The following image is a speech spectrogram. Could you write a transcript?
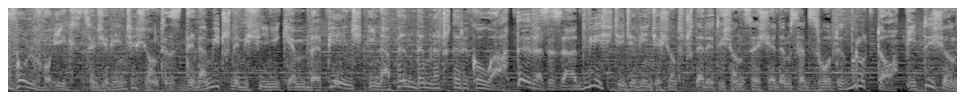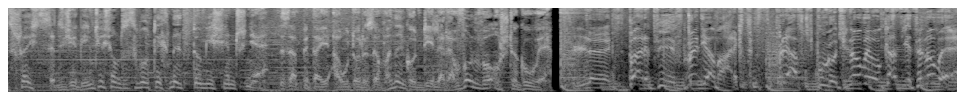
Volvo XC90 z dynamicznym silnikiem B5 i napędem na cztery koła. Teraz za 294 700 zł brutto i 1690 zł netto miesięcznie. Zapytaj autoryzowanego dealera Volvo o szczegóły. Let's party w Mediamarkt! Sprawdź urodzinowe okazje cenowe!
